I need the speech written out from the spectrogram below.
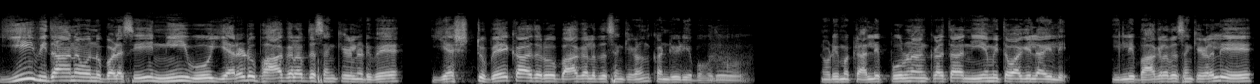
ಈ ವಿಧಾನವನ್ನು ಬಳಸಿ ನೀವು ಎರಡು ಭಾಗಲಬ್ಧ ಸಂಖ್ಯೆಗಳ ನಡುವೆ ಎಷ್ಟು ಬೇಕಾದರೂ ಭಾಗಲಬ್ಧ ಸಂಖ್ಯೆಗಳನ್ನು ಕಂಡುಹಿಡಿಯಬಹುದು. ನೋಡಿ ಮಕ್ಕಳು, ಅಲ್ಲಿ ಪೂರ್ಣಾಂಕಗಳ ಥರ ನಿಯಮಿತವಾಗಿಲ್ಲ ಇಲ್ಲಿ. ಇಲ್ಲಿ ಭಾಗಲಬ್ಧ ಸಂಖ್ಯೆಗಳಲ್ಲಿ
